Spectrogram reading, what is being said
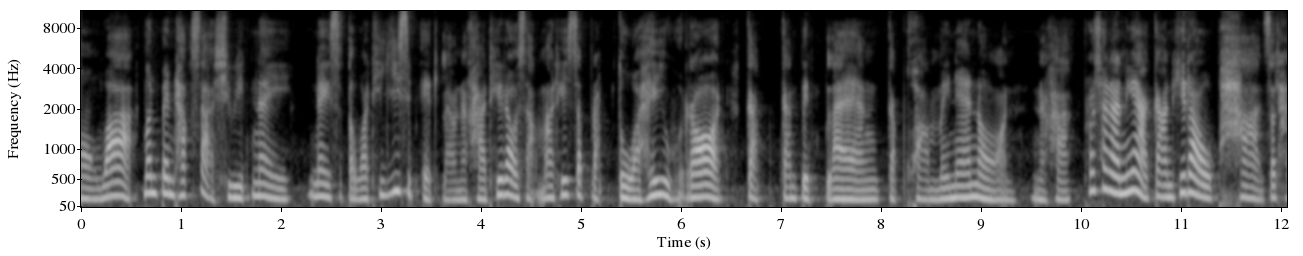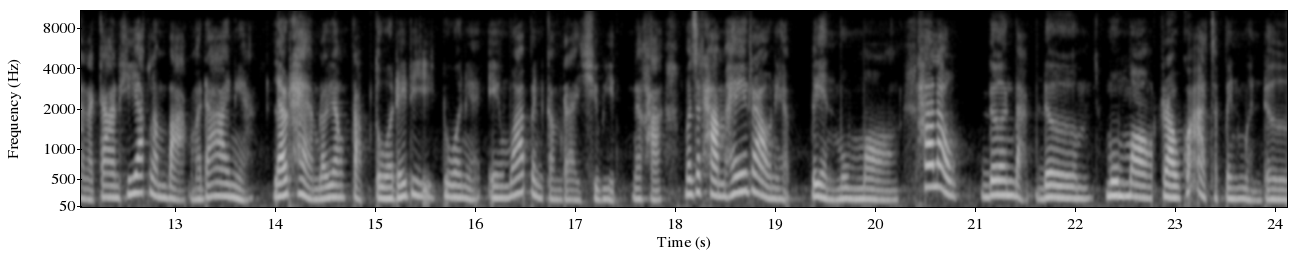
มองว่ามันเป็นทักษะชีวิตในในศตวรรษที่ 21 แล้วนะคะ ที่เราสามารถที่จะปรับตัวให้อยู่รอดกับการเปลี่ยนแปลงกับความไม่แน่นอนนะคะ เพราะฉะนั้นเนี่ยการที่เราผ่านสถานการณ์ที่ยากลำบากมาได้เนี่ยแล้วแถมเรายังปรับตัวได้ดีอีกด้วยเนี่ยเองว่าเป็นกำไรชีวิตนะคะ มันจะทำให้เราเนี่ยเปลี่ยนมุมมอง ถ้าเรา เดินแบบเดิม มุมมองเราก็อาจจะเป็นเหมือนเดิม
